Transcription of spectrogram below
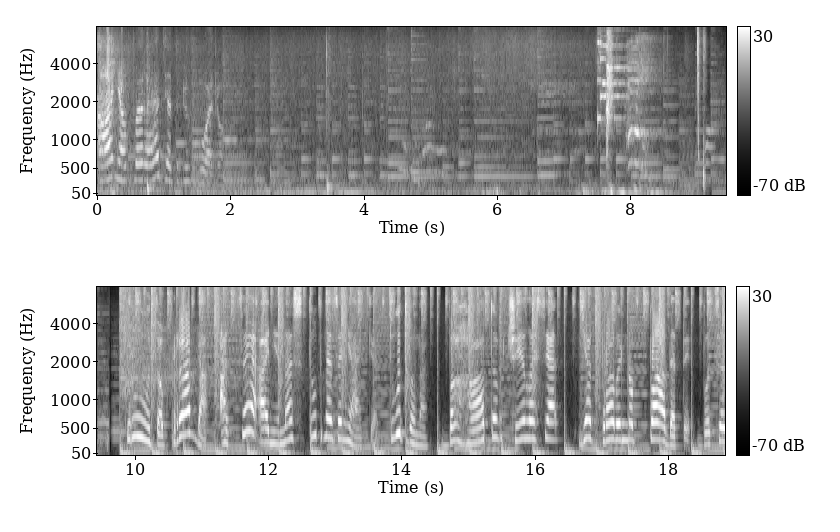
Аня, вперед, я тобі говорю. Круто, правда? А це Ані наступне заняття. Тут вона багато вчилася, як правильно падати, бо це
